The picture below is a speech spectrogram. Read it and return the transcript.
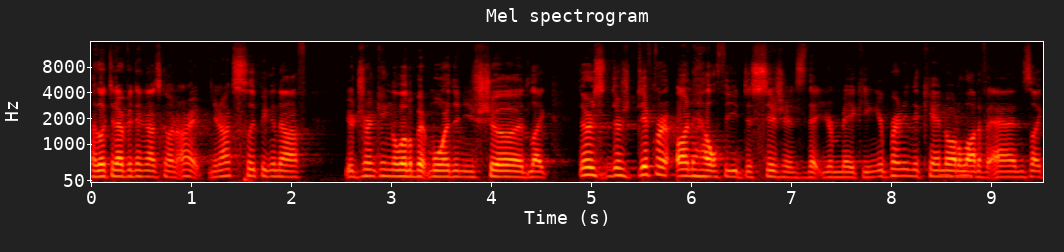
I looked at everything I was going, all right, you're not sleeping enough, you're drinking a little bit more than you should. Like there's there's different unhealthy decisions that you're making. You're burning the candle at a mm-hmm. lot of ends. Like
